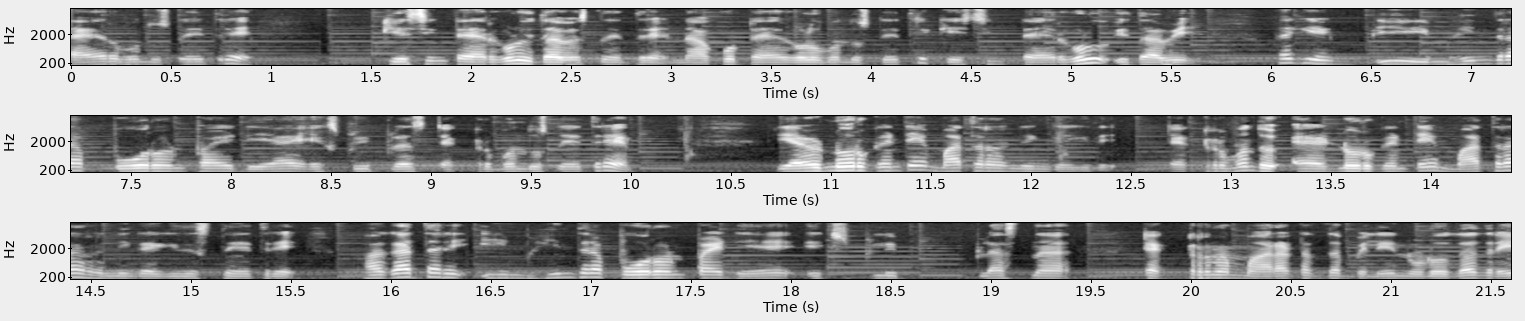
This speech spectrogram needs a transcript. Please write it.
ಟೈರ್ ಬಂದು ಸ್ನೇಹಿತರೆ ಕೇಸಿಂಗ್ ಟೈರ್ಗಳು ಇದಾವೆ ಸ್ನೇಹಿತರೆ. ನಾಲ್ಕು ಟೈರ್ಗಳು ಬಂದು ಸ್ನೇಹಿತರೆ ಕೇಸಿಂಗ್ ಟೈರ್ಗಳು ಇದಾವೆ. ಹಾಗೆ ಈ Mahindra four one five D I X P plus tractor ಬಂದು ಸ್ನೇಹಿತರೆ, ಎರಡ್ನೂರು ಗಂಟೆ ಮಾತ್ರ ರನ್ನಿಂಗ್ ಆಗಿದೆ. ಟ್ರ್ಯಾಕ್ಟರ್ ಬಂದು ಎರಡ್ನೂರು ಗಂಟೆ ಮಾತ್ರ ರನ್ನಿಂಗ್ ಆಗಿದೆ ಸ್ನೇಹಿತರೆ. ಹಾಗಾದರೆ ಈ Mahindra four one five D I X P ಪ್ಲಸ್ನ ಟ್ರ್ಯಾಕ್ಟರ್ನ ಮಾರಾಟದ ಬೆಲೆ ನೋಡೋದಾದರೆ,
